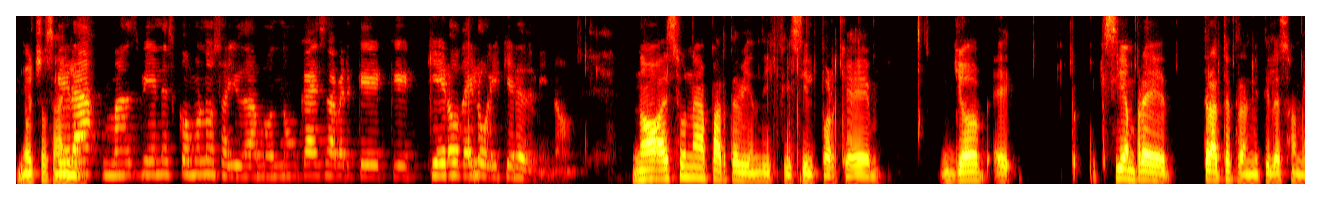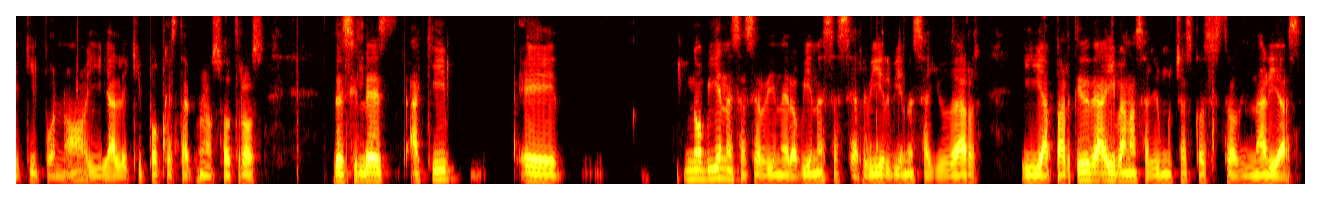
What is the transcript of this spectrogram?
Muchos años. Era más bien es cómo nos ayudamos, nunca es saber qué, qué quiero de él o él quiere de mí, ¿no? No, es una parte bien difícil porque yo eh, siempre trato de transmitirle eso a mi equipo, ¿no? Y al equipo que está con nosotros, decirles, aquí eh, no vienes a hacer dinero, vienes a servir, vienes a ayudar y a partir de ahí van a salir muchas cosas extraordinarias.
